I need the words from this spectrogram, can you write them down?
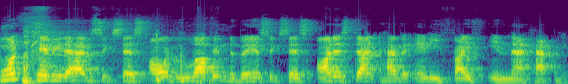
want Kevy to have success. I would love him to be a success. I just don't have any faith in that happening.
